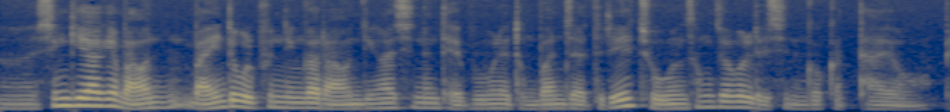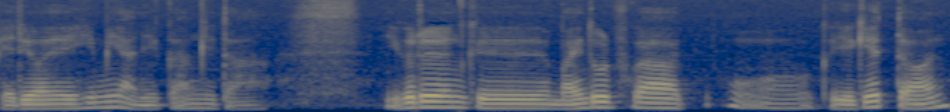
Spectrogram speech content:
어, 신기하게 마인드 골프님과 라운딩 하시는 대부분의 동반자들이 좋은 성적을 내시는 것 같아요. 배려의 힘이 아닐까 합니다. 이 글은 그 마인드 골프가 어, 그 얘기했던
